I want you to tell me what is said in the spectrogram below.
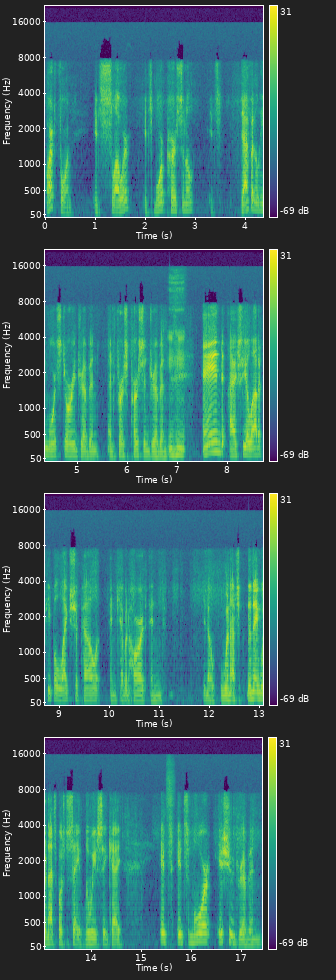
art form. It's slower, it's more personal, it's definitely more story driven and first person driven. Mm-hmm. And I see a lot of people like Chappelle and Kevin Hart and you know we're not the name we're not supposed to say Louis C.K. It's it's more issue driven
